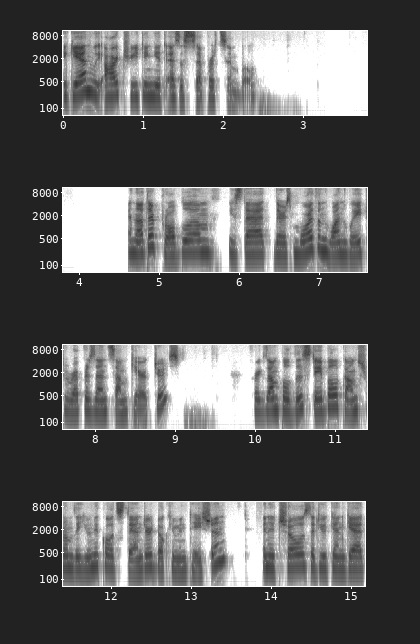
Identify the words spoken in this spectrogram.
again, we are treating it as a separate symbol. Another problem is that there's more than one way to represent some characters. For example, this table comes from the Unicode standard documentation, and it shows that you can get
